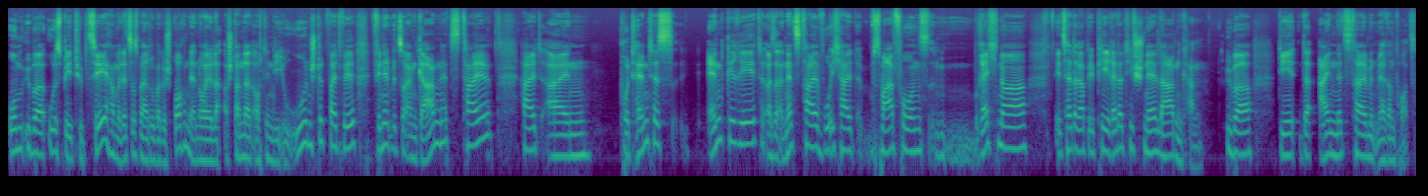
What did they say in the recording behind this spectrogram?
um über USB Typ C, haben wir letztes Mal darüber gesprochen, der neue Standard, auch den die EU ein Stück weit will, findet mit so einem GAN-Netzteil halt ein potentes Endgerät, also ein Netzteil, wo ich halt Smartphones, Rechner etc. pp. relativ schnell laden kann. Über die, ein Netzteil mit mehreren Ports.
